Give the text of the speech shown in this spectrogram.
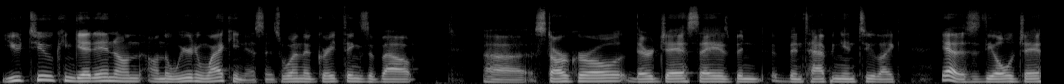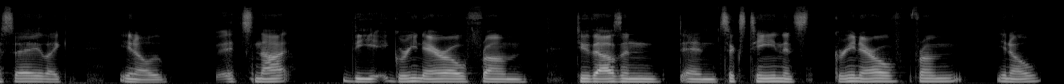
you too can get in on on the weird and wackiness. And it's one of the great things about uh Stargirl. Their JSA has been been tapping into like, yeah, this is the old JSA. Like, you know, it's not the Green Arrow from 2016. It's Green Arrow from you know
